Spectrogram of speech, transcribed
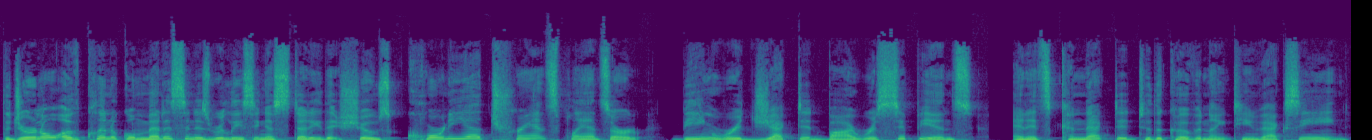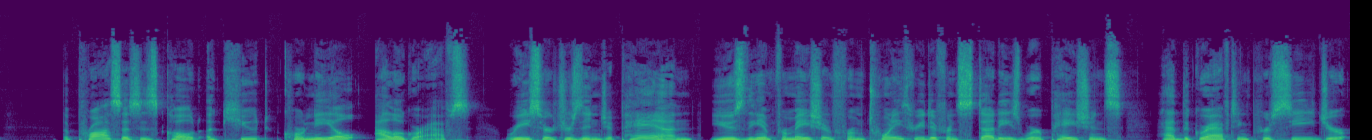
The Journal of Clinical Medicine is releasing a study that shows cornea transplants are being rejected by recipients and it's connected to the COVID 19 vaccine. The process is called acute corneal allografts. Researchers in Japan used the information from 23 different studies where patients had the grafting procedure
